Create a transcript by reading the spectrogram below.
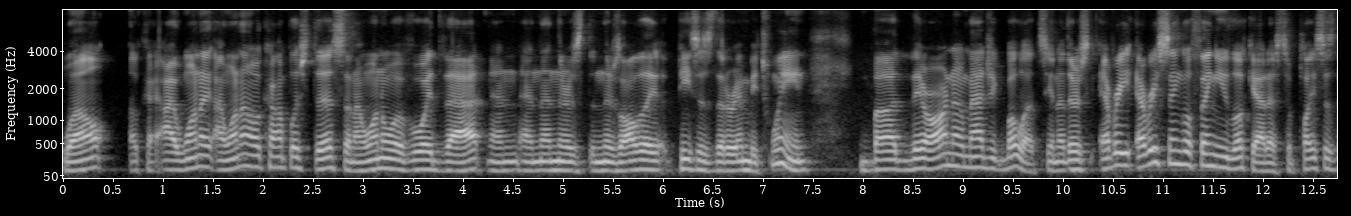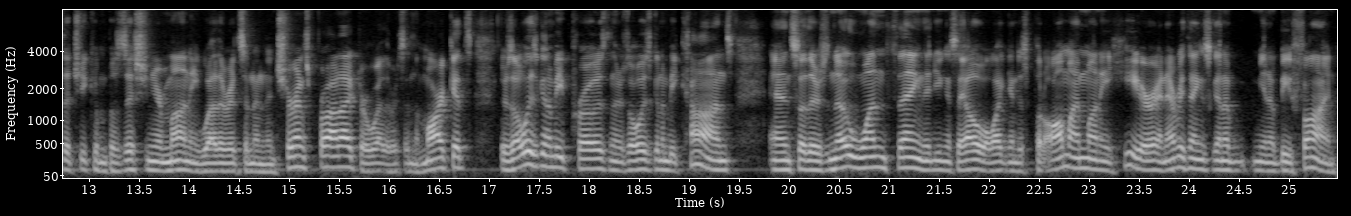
well, okay, I want to I want to accomplish this, and I want to avoid that, and and then there's then there's all the pieces that are in between. But there are no magic bullets. You know there's every every single thing you look at as to places that you can position your money whether it's in an insurance product or whether it's in the markets. There's always going to be pros and there's always going to be cons and so there's no one thing that you can say, oh, well, I can just put all my money here and everything's going to, you know, be fine.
